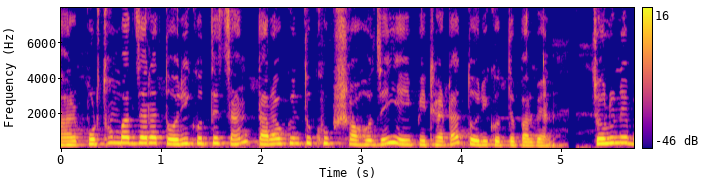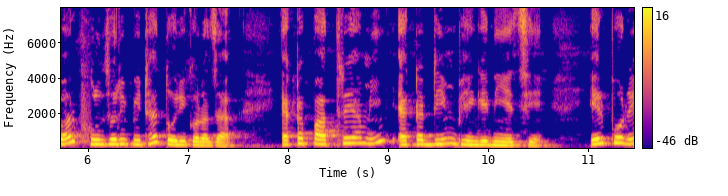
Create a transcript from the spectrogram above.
আর প্রথমবার যারা তৈরি করতে চান, তারাও কিন্তু খুব সহজেই এই পিঠাটা তৈরি করতে পারবেন। চলুন এবার ফুলঝরি পিঠা তৈরি করা যাক। একটা পাত্রে আমি একটা ডিম ভেঙে নিয়েছি। এরপরে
